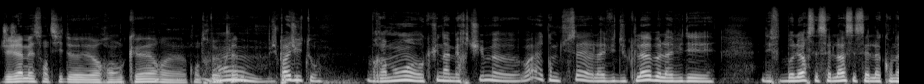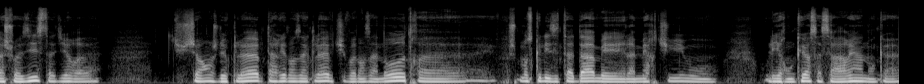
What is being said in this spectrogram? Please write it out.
J'ai jamais senti de rancœur euh, contre le club. Pas du tout. Vraiment aucune amertume. ouais, comme tu sais, la vie du club, la vie des, des footballeurs, c'est celle-là, c'est celle-là qu'on a choisie, c'est-à-dire tu changes de club, tu arrives dans un club, tu vas dans un autre. Euh, je pense que les états d'âme et l'amertume ou, les rancœurs, ça sert à rien. Donc, euh,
